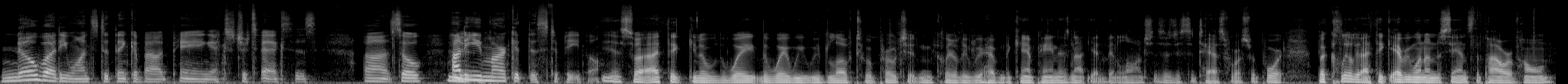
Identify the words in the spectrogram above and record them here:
Nobody wants to think about paying extra taxes. Uh, so how yeah. do you market this to people? Yeah, so I think you know the way the way we would love to approach it, and clearly we haven't. The campaign has not yet been launched. This is just a task force report, but clearly I think everyone understands the power of home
